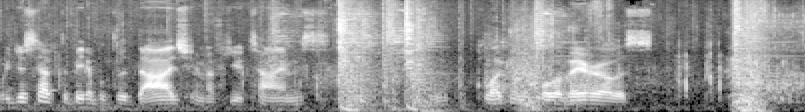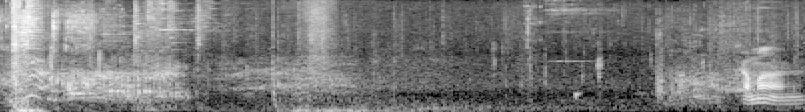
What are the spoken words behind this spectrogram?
We just have to be able to dodge him a few times. Plug him full of arrows. Come on.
